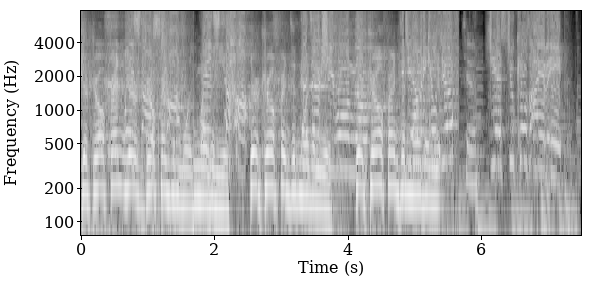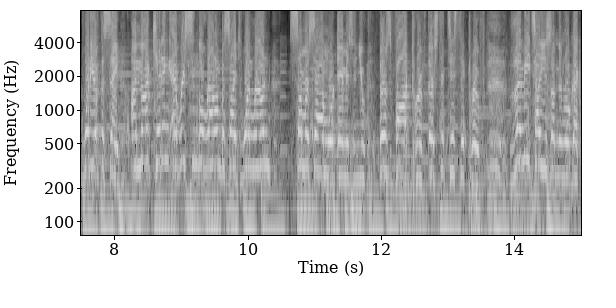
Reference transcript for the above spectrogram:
Your girlfriend, Wait, your stop, girlfriend stop. did more, more Wait, than you. Your girlfriend did more That's than you. actually wrong, though. Your girlfriend did Angie, how more many than kills you. you have? Two. She has two kills, I have eight. What do you have to say? I'm not kidding. Every single round besides one round, Sommerset have more damage than you. There's VOD proof. There's statistic proof. Let me tell you something real quick.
